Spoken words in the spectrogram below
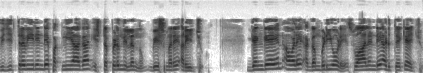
വിചിത്രവീര്യന്റെ പത്നിയാകാൻ ഇഷ്ടപ്പെടുന്നില്ലെന്നും ഭീഷ്മരെ അറിയിച്ചു. ഗംഗേയൻ അവളെ അകമ്പടിയോടെ സ്വാലന്റെ അടുത്തേക്ക് അയച്ചു.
